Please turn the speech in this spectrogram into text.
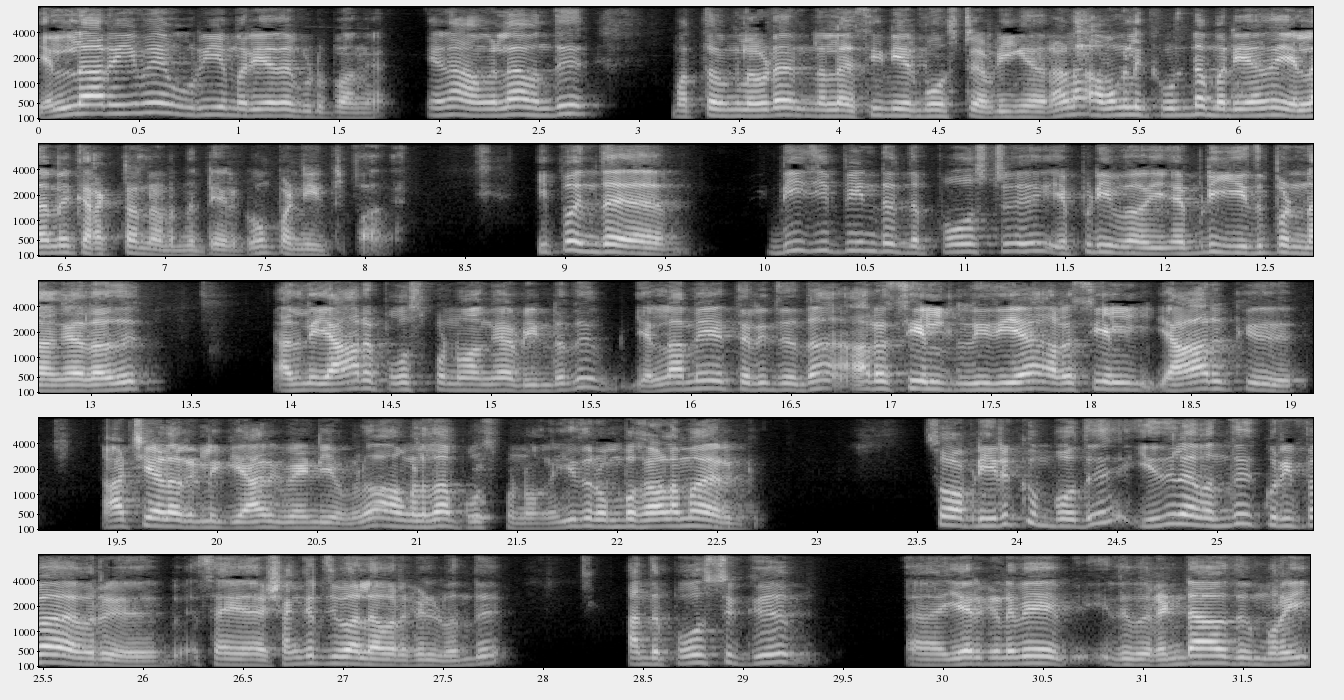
எல்லாரையுமே உரிய மரியாதை கொடுப்பாங்க. ஏன்னா அவங்க எல்லாம் வந்து மற்றவங்களோட நல்ல சீனியர் மோஸ்ட் அப்படிங்கிறதுனால அவங்களுக்கு உண்ட மரியாதை எல்லாமே கரெக்டாக நடந்துட்டே இருக்கும் பண்ணிட்டு இருப்பாங்க. இப்போ இந்த டிஜிபின்ற இந்த போஸ்ட் எப்படி வ- எப்படி இது பண்ணாங்க? அதாவது அதில் யாரை போஸ்ட் பண்ணுவாங்க அப்படின்றது எல்லாமே தெரிஞ்சது தான் அரசியல் ரீதியாக அரசியல் யாருக்கு ஆட்சியாளர்களுக்கு யாருக்கு வேண்டியவங்களோ அவங்கள தான் போஸ்ட் பண்ணுவாங்க. இது ரொம்ப காலமாக இருக்குது ஸோ அப்படி இருக்கும்போது இதில் வந்து குறிப்பாக அவர் சங்கர் ஜிவால் அவர்கள் வந்து அந்த போஸ்ட்டுக்கு ஏற்கனவே இது ரெண்டாவது முறை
